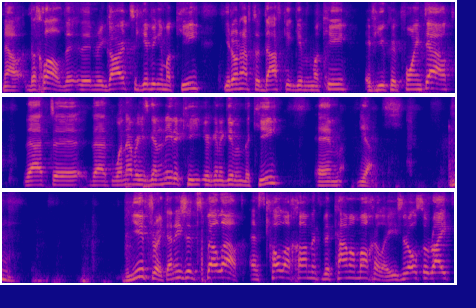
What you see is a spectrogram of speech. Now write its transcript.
Now the chlal, in regard to giving him a key, you don't have to dafki give him a key. If you could point out that uh, that whenever he's going to need a key, you're going to give him the key. Um, yeah. Yifrit, and he should spell out as kol chametz bekama machale. He should also write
